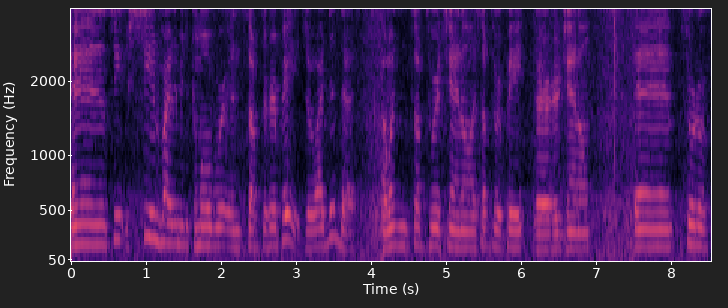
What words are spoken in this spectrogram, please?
And she, she invited me to come over and sub to her page. So I did that. I went and subbed to her channel. I subbed to her page, uh, her channel. And sort of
